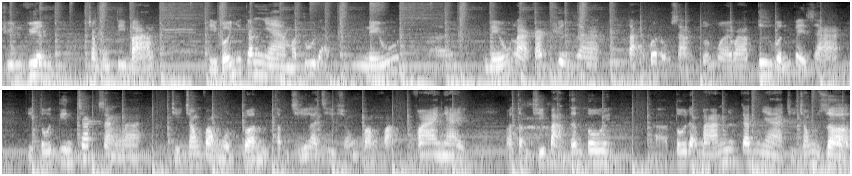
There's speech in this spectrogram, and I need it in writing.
chuyên viên trong công ty bán. Thì với những căn nhà mà tôi đã, nếu nếu là các chuyên gia tại bất động sản Tuấn 13 tư vấn về giá, thì tôi tin chắc rằng là chỉ trong vòng một tuần, thậm chí là chỉ trong vòng khoảng vài ngày. Và thậm chí bản thân tôi à, tôi đã bán những căn nhà chỉ trong giờ.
